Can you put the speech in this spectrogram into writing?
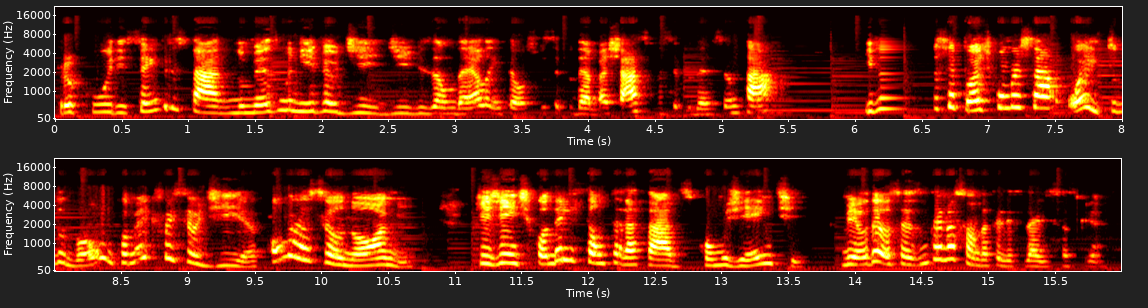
procure sempre estar no mesmo nível de, de visão dela. Então, se você puder abaixar, se você puder sentar. E você pode conversar. Oi, tudo bom? Como é que foi seu dia? Como é o seu nome? Porque, gente, quando eles são tratados como gente, meu Deus, vocês não têm noção da felicidade dessas crianças.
